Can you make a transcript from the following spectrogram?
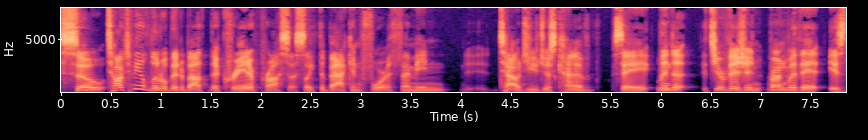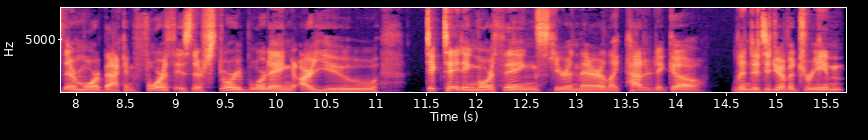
So, talk to me a little bit about the creative process, like the back and forth. I mean, Thao, do you just kind of say, Linda, it's your vision, run with it? Is there more back and forth? Is there storyboarding? Are you dictating more things here and there? Like, how did it go? Linda, did you have a dream,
